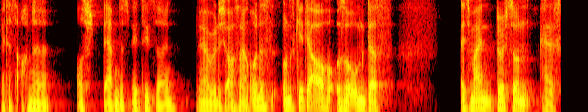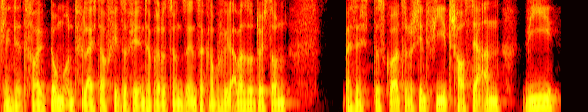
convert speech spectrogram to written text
wird das auch eine aussterbende Spezies sein. Ja, würde ich auch sagen. Und es, und es geht ja auch so um das, ich meine, durch so ein, es klingt jetzt voll dumm und vielleicht auch viel zu viel Interpretation zu Instagram-Profil, aber so durch so ein, weiß nicht, du scrollst so durch den Feed, schaust dir an, wie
